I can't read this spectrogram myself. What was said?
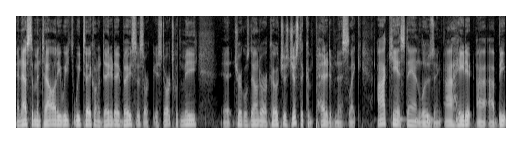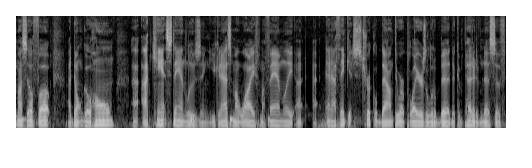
and that's the mentality we we take on a day to day basis. Or it starts with me. It trickles down to our coaches. Just the competitiveness. Like I can't stand losing. I hate it. I, I beat myself up. I don't go home. I, I can't stand losing. You can ask my wife, my family, I, I, and I think it's trickled down through our players a little bit. The competitiveness of,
